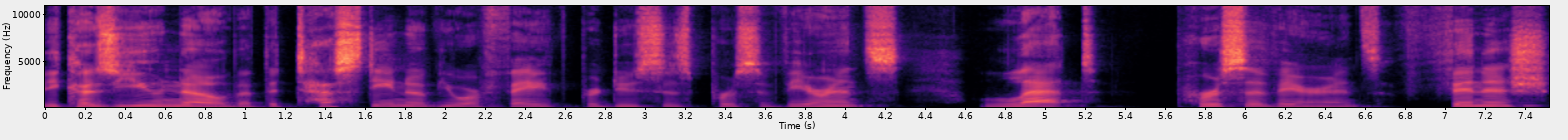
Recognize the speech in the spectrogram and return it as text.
because you know that the testing of your faith produces perseverance. Let perseverance finish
